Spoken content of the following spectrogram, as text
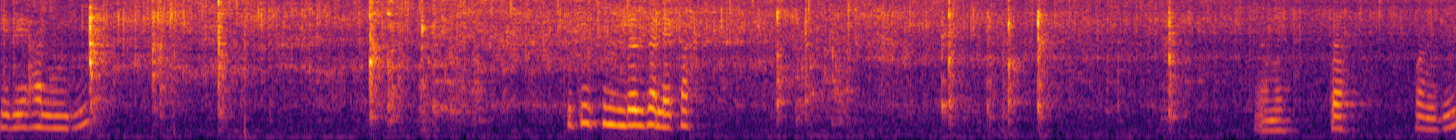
ते हलवून. घेऊ किती सुंदर झाले का? मस्त वांगे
